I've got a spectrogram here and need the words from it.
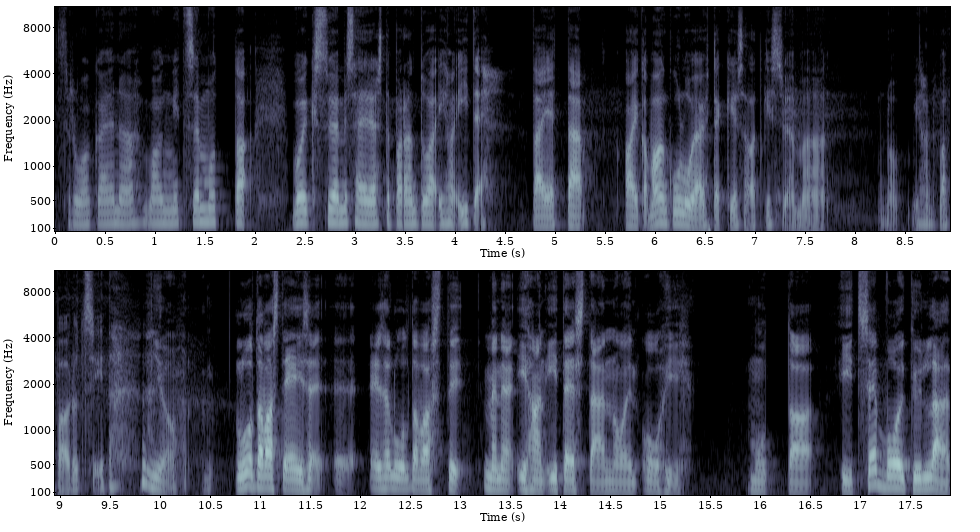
Se ruoka ei enää vangitse, mutta voiko syömishäiriöstä parantua ihan itse? Tai että aika vaan kuluu ja yhtäkkiä sä ootkin syömään, no ihan vapaudut siitä. Joo. Luultavasti ei se, ei se luultavasti mene ihan itsestään noin ohi, mutta itse voi kyllä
